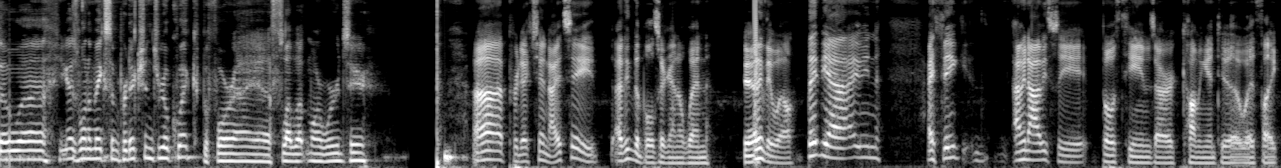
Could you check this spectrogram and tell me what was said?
So, uh, you guys want to make some predictions real quick before I uh, flub up more words here? Uh, prediction. I'd say I think the Bulls are gonna win. Yeah. I think they will. But yeah, I mean, I think. I mean, obviously, both teams are coming into it with like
